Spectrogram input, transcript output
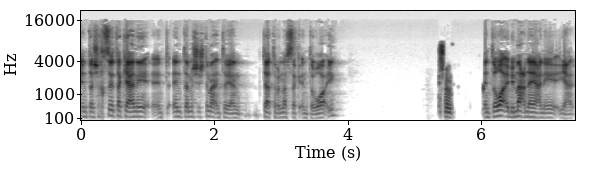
أنت شخصيتك يعني أنت أنت مش اجتماعي أنت يعني بتعتبر نفسك أنطوائي؟ أنطوائي بمعنى يعني يعني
